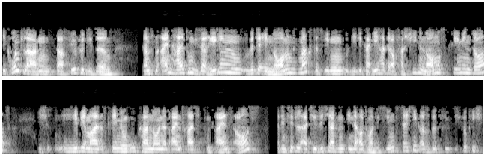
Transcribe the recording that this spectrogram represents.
Die Grundlagen dafür, für diese ganzen Einhaltung dieser Regeln, wird ja in Normen gemacht. Deswegen, die DKE hat ja auch verschiedene Normungsgremien dort. Ich hebe hier mal das Gremium UK 931.1 aus, hat den Titel IT-Sicherheit in der Automatisierungstechnik, also befindet sich wirklich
